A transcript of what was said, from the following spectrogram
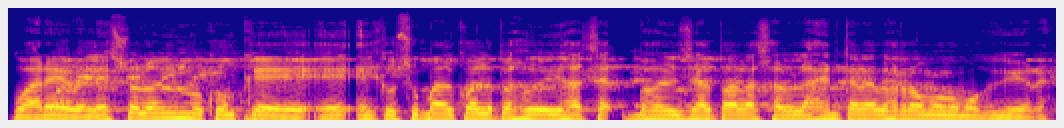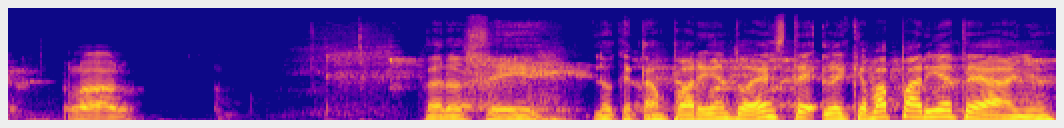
Whatever. Eso es lo mismo con que el consumo de alcohol es perjudicial, perjudicial para la salud. La gente bebe romo como quiere. Claro. Pero sí, lo que están pariendo, este, el que va a parir este año,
